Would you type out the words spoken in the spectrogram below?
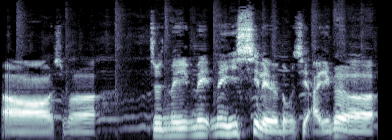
啊，什么就那那那一系列的东西啊，一个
